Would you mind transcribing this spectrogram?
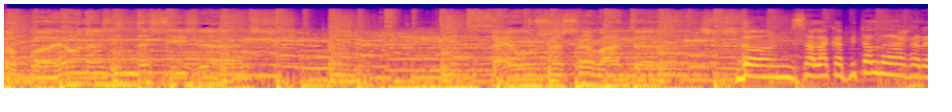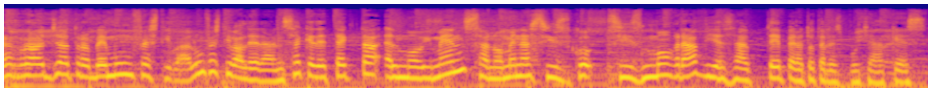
paperones indecises, sabates. Doncs a la capital de la Garroja trobem un festival, un festival de dansa que detecta el moviment, s'anomena sismògraf i és apte per a totes les butxaques.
